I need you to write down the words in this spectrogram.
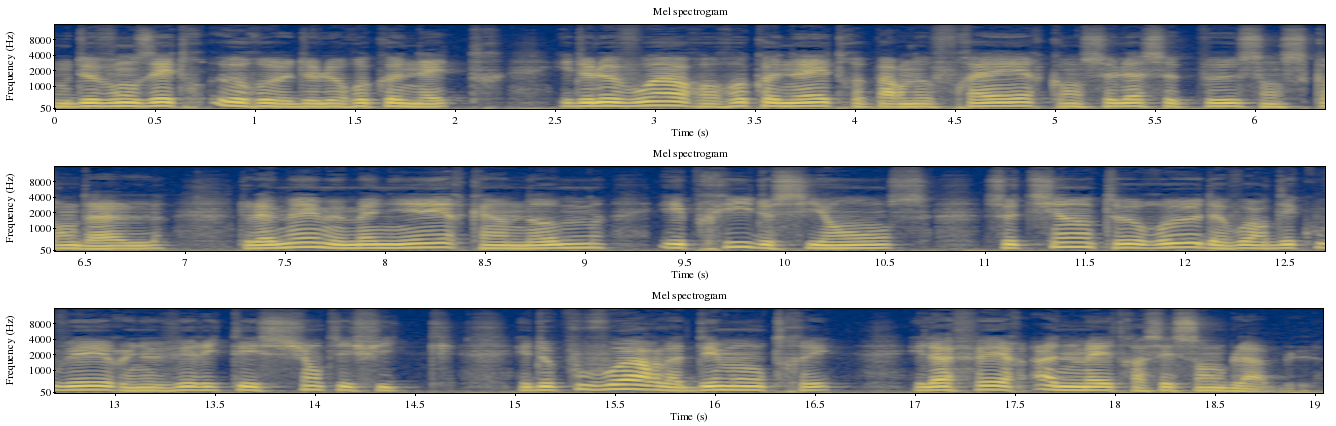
Nous devons être heureux de le reconnaître et de le voir reconnaître par nos frères quand cela se peut sans scandale, de la même manière qu'un homme, épris de science, se tient heureux d'avoir découvert une vérité scientifique et de pouvoir la démontrer et la faire admettre à ses semblables.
